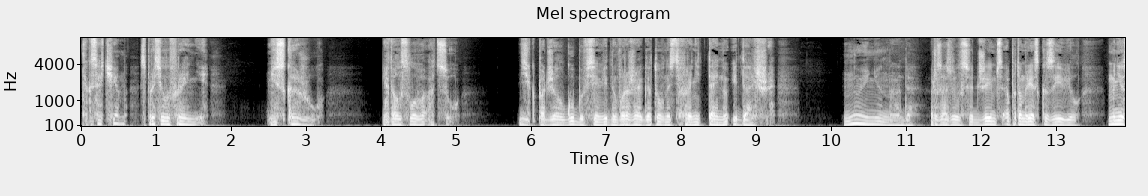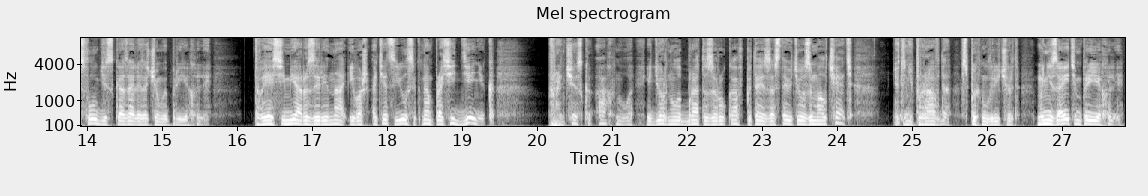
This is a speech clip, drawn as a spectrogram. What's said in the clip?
«Так зачем?» — спросила Фрэнни. «Не скажу». Я дал слово отцу. Дик поджал губы, всем видом выражая готовность хранить тайну и дальше — «Ну и не надо», — разозлился Джеймс, а потом резко заявил. «Мне слуги сказали, зачем вы приехали. Твоя семья разорена, и ваш отец явился к нам просить денег». Франческа ахнула и дернула брата за рукав, пытаясь заставить его замолчать. «Это неправда», — вспыхнул Ричард. «Мы не за этим приехали».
